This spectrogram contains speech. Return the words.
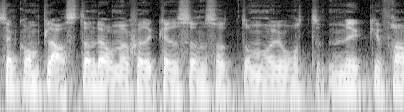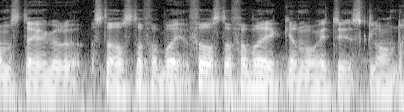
Sen kom plasten då med sjukhusen så att de har gjort mycket framsteg och största fabri första fabriken var i Tyskland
